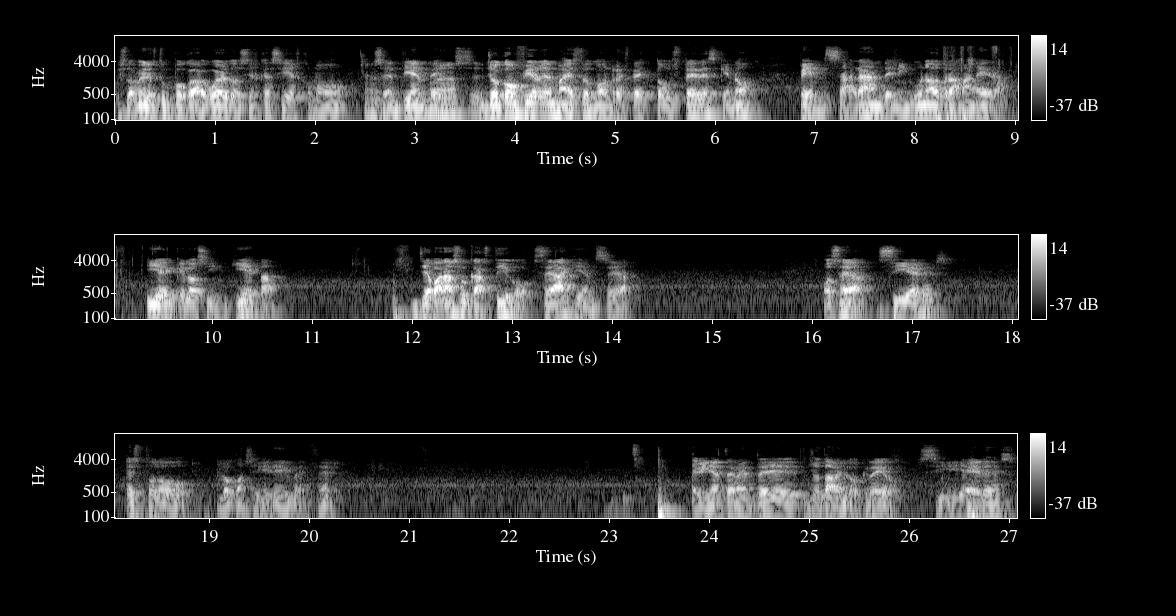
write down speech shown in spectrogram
Pues también estoy un poco de acuerdo. Si es que así es como Ah. se entiende. Bueno, no. Yo confío en el maestro con respecto a ustedes que no pensarán de ninguna otra manera. Y el que los inquieta llevará su castigo, sea quien sea. O sea, si eres, esto lo, lo conseguiréis vencer. evidentemente yo también lo creo. Si eres,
